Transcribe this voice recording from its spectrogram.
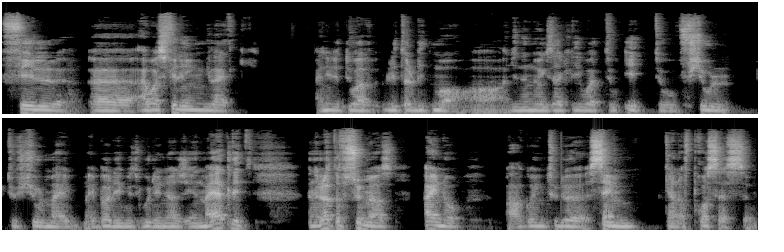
feel. Uh, I was feeling like I needed to have a little bit more, or I didn't know exactly what to eat to fuel to fuel my my body with good energy. And my athletes and a lot of swimmers I know are going to the same kind of process. So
